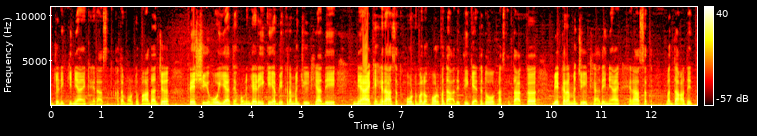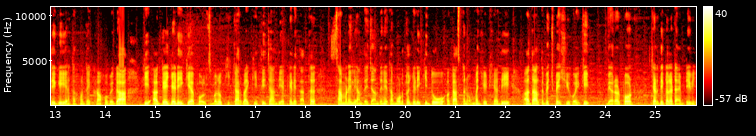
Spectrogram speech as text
ਜਿਹੜੀ ਕਿ ਨਿਆਇਕ ਹਿਰਾਸਤ ਖਤਮ ਹੋਣ ਤੋਂ ਬਾਅਦ ਅੱਜ ਪੇਸ਼ੀ ਹੋਈ ਹੈ ਤੇ ਹੁਣ ਜਿਹੜੀ ਕਿ ਹੈ ਬਿਕਰਮ ਮਜੀਠੀਆ ਦੀ ਨਿਆਇਕ ਹਿਰਾਸਤ ਕੋਰਟ ਵੱਲੋਂ ਹੋਰ ਵਧਾ ਦਿੱਤੀ ਗਈ ਹੈ ਤੇ 2 ਅਗਸਤ ਤੱਕ ਬਿਕਰਮ ਮਜੀਠੀਆ ਦੀ ਨਿਆਇਕ ਹਿਰਾਸਤ ਵਧਾ ਦਿੱਤੀ ਗਈ ਹੈ ਤਾਂ ਹੁਣ ਦੇਖਣਾ ਹੋਵੇਗਾ ਕਿ ਅੱਗੇ ਜਿਹੜੀ ਕਿ ਆ ਪੁਲਿਸ ਵੱਲੋਂ ਕੀ ਕਾਰਵਾਈ ਕੀਤੀ ਜਾਂਦੀ ਹੈ, ਕਿਹੜੇ ਤੱਥ ਸਾਹਮਣੇ ਲਿਆਂਦੇ ਜਾਂਦੇ ਨੇ ਤਾਂ ਮੁੜ ਤੋਂ ਜਿਹੜੀ ਕਿ 2 ਅਗਸਤ ਨੂੰ ਮਜੀਠੀਆ ਦੀ ਅਦਾਲਤ ਵਿੱਚ ਪੇਸ਼ੀ ਹੋਏਗੀ। ਬਿਊਰੋ ਰਿਪੋਰਟ, ਚੜ੍ਹਦੀ ਕਲਾ ਟਾਈਮ ਟੀਵੀ।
